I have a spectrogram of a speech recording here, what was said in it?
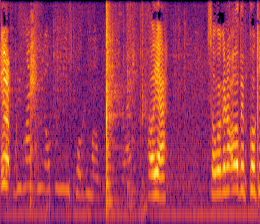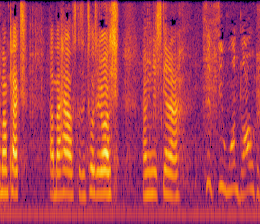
Yep. we might be opening Pokemon packs, right? Oh yeah. So we're gonna open Pokemon packs at my house because in Toys R Us, I'm just gonna Sixty-one dollars.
